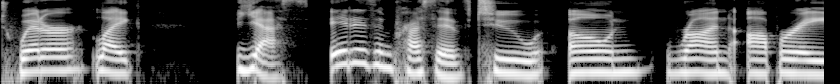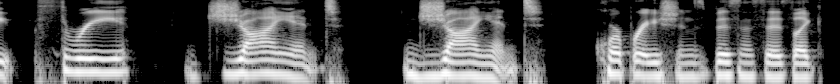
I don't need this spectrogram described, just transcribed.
Twitter, like, yes, it is impressive to own, run, operate three giant, giant corporations, businesses, like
